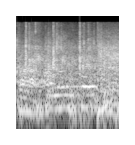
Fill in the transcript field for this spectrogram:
Tá, falando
